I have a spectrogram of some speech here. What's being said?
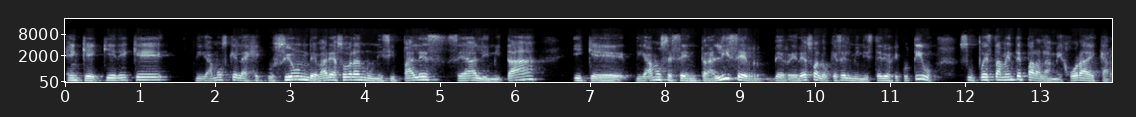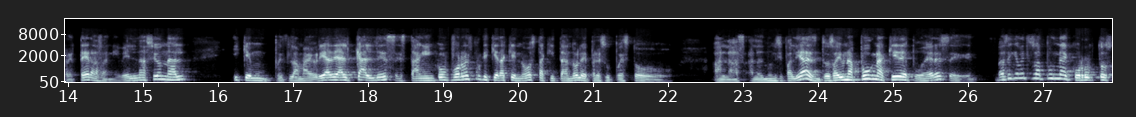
en que quiere que, digamos, que la ejecución de varias obras municipales sea limitada y que, digamos, se centralice de regreso a lo que es el Ministerio Ejecutivo, supuestamente para la mejora de carreteras a nivel nacional y que pues la mayoría de alcaldes están inconformes porque quiera que no está quitándole presupuesto a las, a las municipalidades. Entonces hay una pugna aquí de poderes, eh, básicamente es una pugna de corruptos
